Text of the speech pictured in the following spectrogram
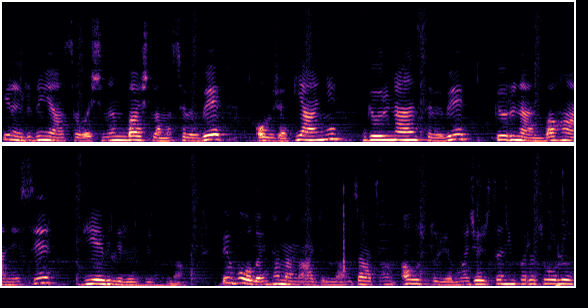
Birinci Dünya Savaşı'nın başlama sebebi olacak. Yani görünen sebebi, görünen bahanesi diyebiliriz biz buna. Ve bu olayın hemen ardından zaten Avusturya Macaristan İmparatorluğu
